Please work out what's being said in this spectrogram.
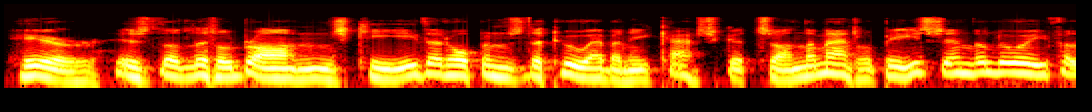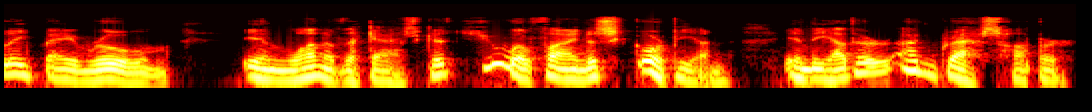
"Here is the little bronze key that opens the two ebony caskets on the mantelpiece in the Louis Philippe room. In one of the caskets you will find a scorpion, in the other a grasshopper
